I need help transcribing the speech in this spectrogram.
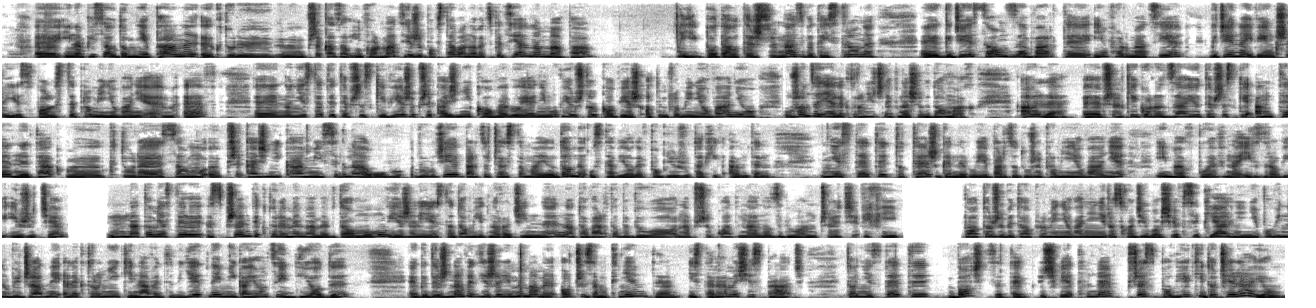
i napisał do mnie pan, który przekazał informację, że powstała nawet specjalna mapa i podał też nazwę tej strony, e, gdzie są zawarte informacje gdzie największe jest w Polsce promieniowanie EMF. E, no niestety te wszystkie wieże przekaźnikowe, bo ja nie mówię już tylko, wiesz, o tym promieniowaniu urządzeń elektronicznych w naszych domach, ale e, wszelkiego rodzaju te wszystkie anteny, tak, e, które są przekaźnikami sygnałów. Ludzie bardzo często mają domy ustawione w pobliżu takich anten. Niestety to też generuje bardzo duże promieniowanie i ma wpływ na ich zdrowie i życie. Natomiast te sprzęty, które my mamy w domu, jeżeli jest to dom jednorodzinny, no to warto by było na przykład na noc wyłączyć Wi-Fi, po to, żeby to promieniowanie nie rozchodziło się. W sypialni nie powinno być żadnej elektroniki, nawet jednej migającej diody, gdyż nawet jeżeli my mamy oczy zamknięte i staramy się spać, to niestety bodźce te świetlne przez powieki docierają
